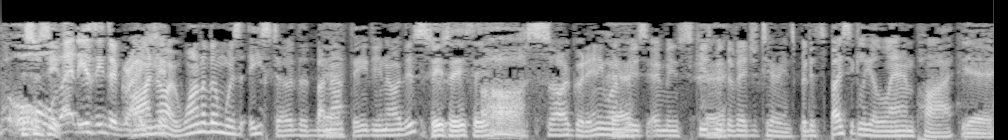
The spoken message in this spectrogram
This is it. that is integration. I know. One of them was Easter, the banati. Do you know this? See, see, see. Oh, so good. Anyone Yeah. who's, I mean, excuse me, the vegetarians, but it's basically a lamb pie. Yeah.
